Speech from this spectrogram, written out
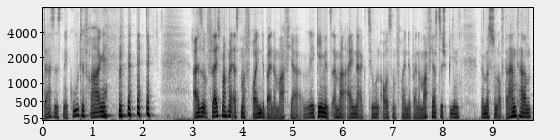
Das ist eine gute Frage. also vielleicht machen wir erstmal Freunde bei der Mafia. Wir geben jetzt einmal eine Aktion aus, um Freunde bei der Mafia zu spielen, wenn wir es schon auf der Hand haben.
